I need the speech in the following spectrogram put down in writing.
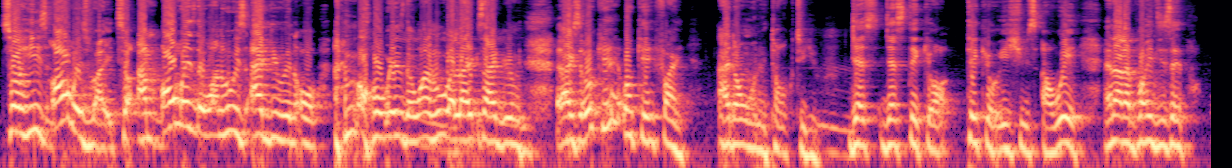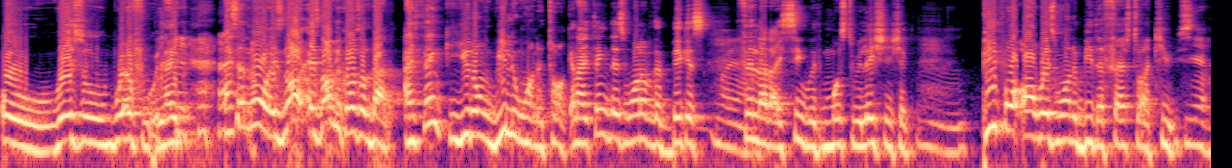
So he's always right. So I'm always the one who is arguing, or I'm always the one who likes arguing. And I say, okay, okay, fine. I don't want to talk to you. Mm. Just, just take your take your issues away. And at a point, he said, "Oh, we're so wonderful." Like I said, no, it's not. It's not because of that. I think you don't really want to talk, and I think that's one of the biggest oh, yeah. thing that I see with most relationships. Mm. People always want to be the first to accuse Yeah.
